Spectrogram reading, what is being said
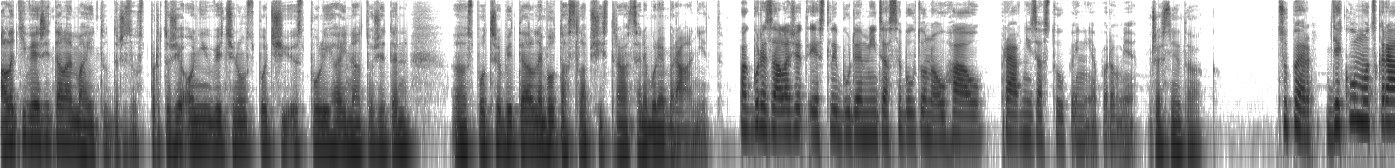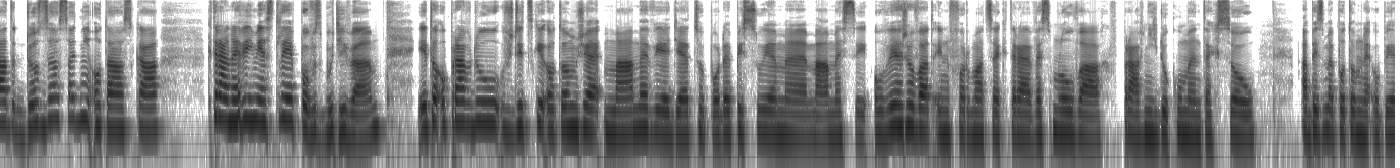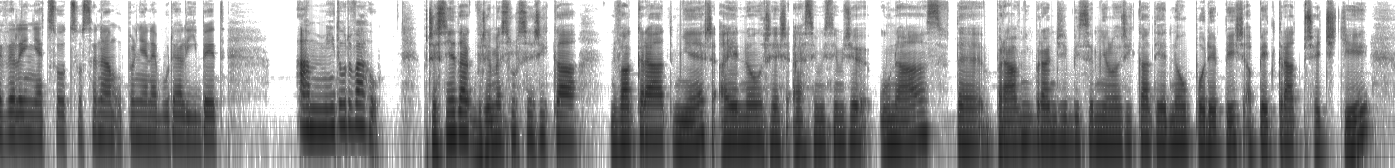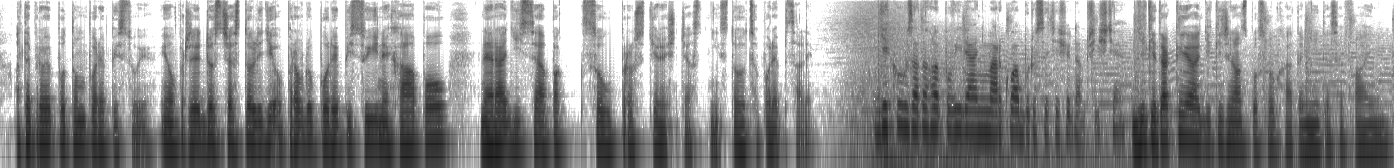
Ale ti věřitelé mají tu drzost, protože oni většinou spočí, spolíhají na to, že ten spotřebitel nebo ta slabší strana se nebude bránit. Pak bude záležet, jestli bude mít za sebou to know-how, právní zastoupení a podobně. Přesně tak. Super, děkuji moc krát. Dost zásadní otázka, která nevím, jestli je povzbudivá. Je to opravdu vždycky o tom, že máme vědět, co podepisujeme, máme si ověřovat informace, které ve smlouvách, v právních dokumentech jsou, aby jsme potom neobjevili něco, co se nám úplně nebude líbit a mít odvahu. Přesně tak, v řemeslu se říká dvakrát měř a jednou řeš a já si myslím, že u nás v té právní branži by se mělo říkat jednou podepiš a pětkrát přečti a teprve potom podepisuji. Jo, protože dost často lidi opravdu podepisují, nechápou, neradí se a pak jsou prostě nešťastní z toho, co podepsali. Děkuji za tohle povídání, Marku, a budu se těšit na příště. Díky taky a díky, že nás posloucháte. Mějte se fajn.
